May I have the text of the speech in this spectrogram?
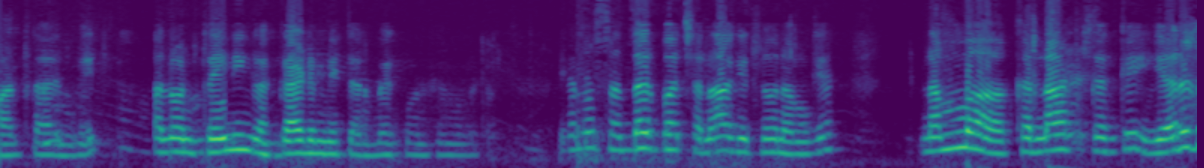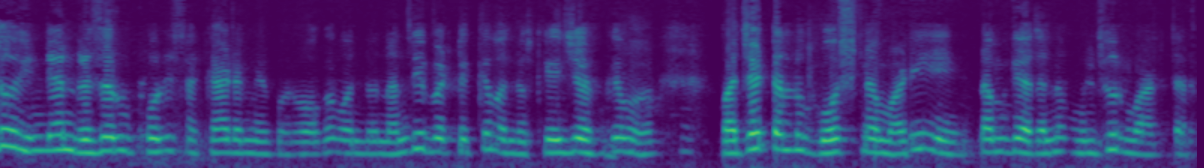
ಮಾಡ್ತಾ ಇದ್ವಿ ಅಲ್ಲೊಂದು ಟ್ರೈನಿಂಗ್ ಅಕಾಡೆಮಿ ತರಬೇಕು ಅಂತ ಏನೋ ಸಂದರ್ಭ ಚೆನ್ನಾಗಿತ್ತು ನಮ್ಗೆ. ನಮ್ಮ ಕರ್ನಾಟಕಕ್ಕೆ ಎರಡು ಇಂಡಿಯನ್ ರಿಸರ್ವ್ ಪೊಲೀಸ್ ಅಕಾಡೆಮಿ ಬರುವಾಗ ಒಂದು ನಂದಿ ಬೆಟ್ಟಕ್ಕೆ ಒಂದು ಕೆ ಜಿ ಗೆ ಬಜೆಟ್ ಅಲ್ಲೂ ಘೋಷಣೆ ಮಾಡಿ ನಮ್ಗೆ ಅದನ್ನ ಮಂಜೂರು ಮಾಡ್ತಾರೆ.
